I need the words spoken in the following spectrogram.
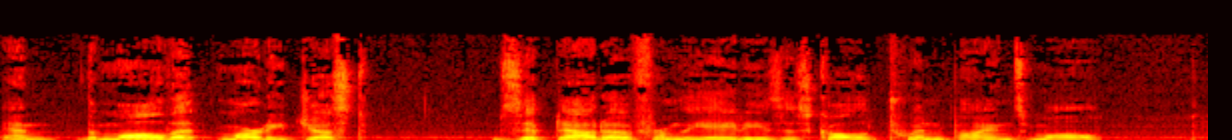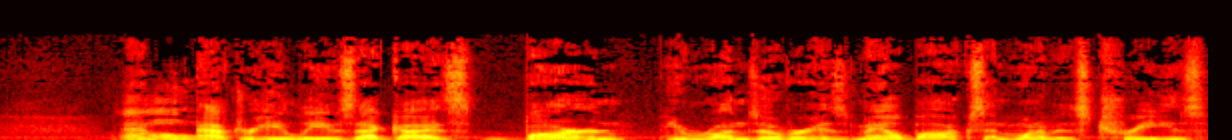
and the mall that Marty just zipped out of from the '80s is called Twin Pines Mall. And Oh. after he leaves that guy's barn, he runs over his mailbox and one of his trees,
